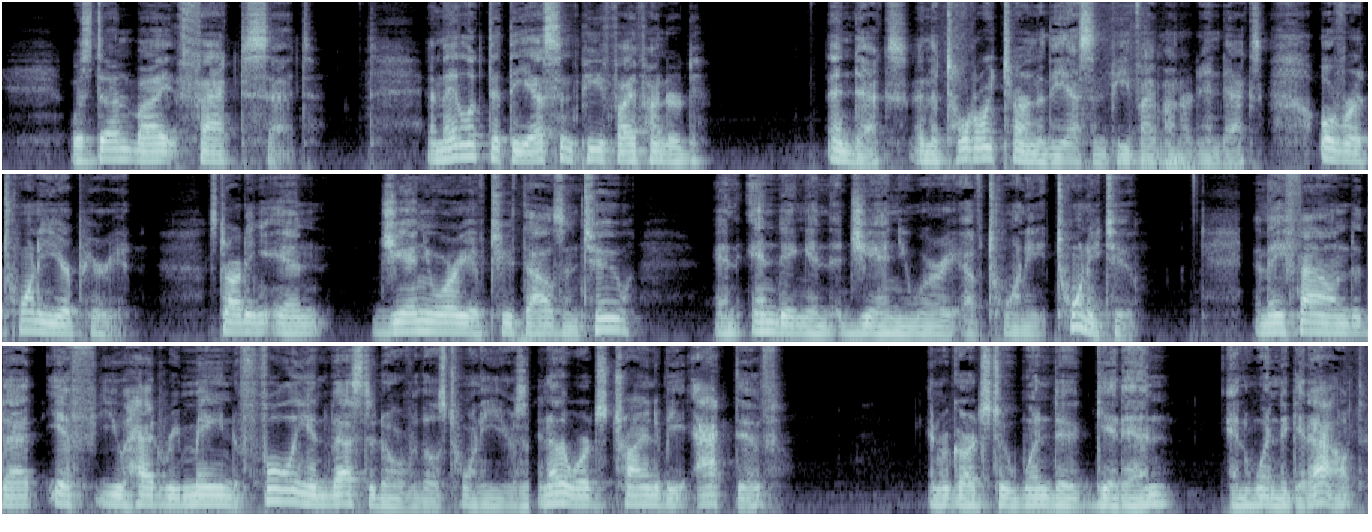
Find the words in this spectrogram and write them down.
It was done by FactSet. And they looked at the S&P 500 index and the total return of the S&P 500 index over a 20-year period, starting in January of 2002 and ending in January of 2022. And they found that if you had remained fully invested over those 20 years, in other words, trying to be active in regards to when to get in and when to get out,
